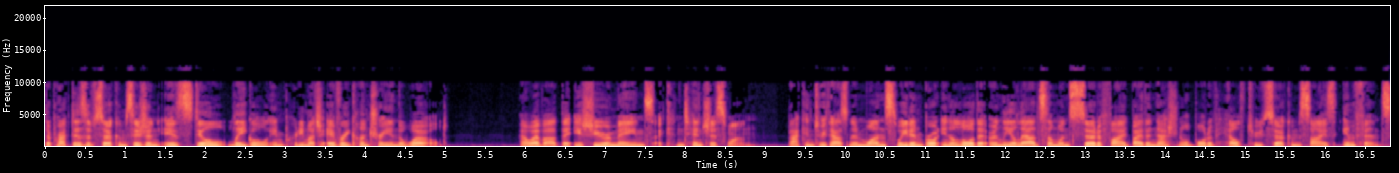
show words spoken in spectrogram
the practice of circumcision is still legal in pretty much every country in the world. However, the issue remains a contentious one. Back in 2001, Sweden brought in a law that only allowed someone certified by the National Board of Health to circumcise infants,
